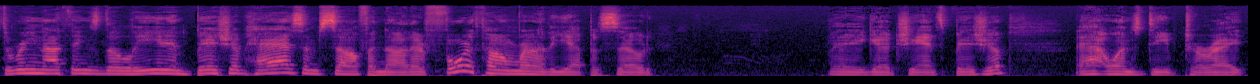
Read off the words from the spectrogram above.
3 nothing's the lead, and Bishop has himself another fourth home run of the episode. There you go, Chance Bishop. That one's deep to right.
